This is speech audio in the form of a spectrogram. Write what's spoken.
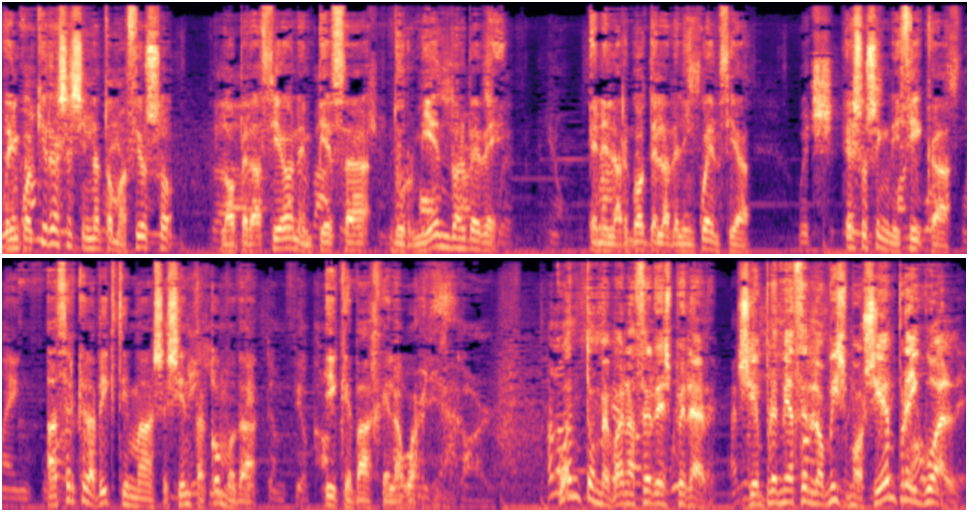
En cualquier asesinato mafioso, la operación empieza durmiendo al bebé. En el argot de la delincuencia, eso significa hacer que la víctima se sienta cómoda y que baje la guardia. ¿Cuánto me van a hacer esperar? Siempre me hacen lo mismo, siempre igual.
